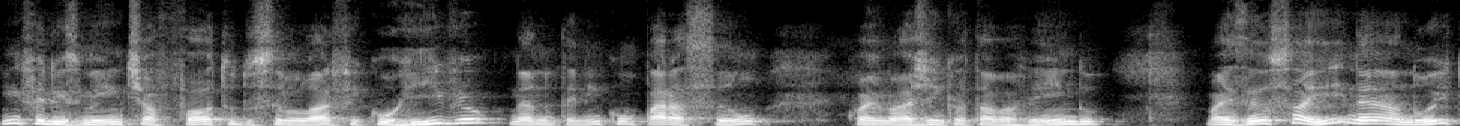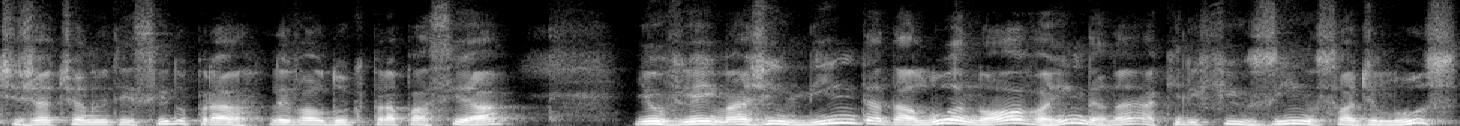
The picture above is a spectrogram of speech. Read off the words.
infelizmente, a foto do celular ficou horrível, né? Não tem nem comparação com a imagem que eu estava vendo. Mas eu saí, né, à noite, já tinha anoitecido para levar o Duque para passear e eu vi a imagem linda da lua nova ainda, né? Aquele fiozinho só de luz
